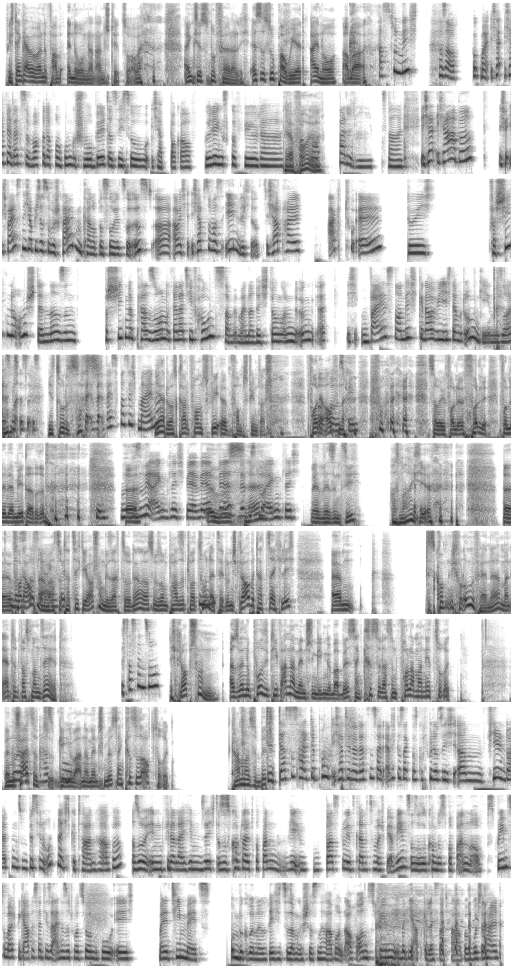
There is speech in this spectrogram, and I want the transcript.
Ich denke aber, weil eine Veränderung dann ansteht, so. Aber eigentlich ist es nur förderlich. Es ist super weird, I know, aber Hast du nicht? Pass auf, guck mal, ich, ich habe ja letzte Woche davon rumgeschwurbelt, dass ich so, ich habe Bock auf Frühlingsgefühle, Ja, voll. Bock auf verliebt sein. Ich, ich habe, ich, ich weiß nicht, ob ich das so beschreiben kann, ob das so jetzt so ist, äh, aber ich, ich habe sowas ähnliches. Ich habe halt aktuell durch verschiedene Umstände sind verschiedene Personen relativ wholesome in meiner Richtung und irgendwie, äh, ich weiß noch nicht genau, wie ich damit umgehen soll. Ganz- es, es, jetzt wo du sagst. we, weißt du, was ich meine? Ja, du hast gerade vorm Stream, äh, vorm Stream, vor der Vor- vorm Aufnahme. Sorry, voll, voll, voll in der Meter drin. Wo, Äh, sind wir eigentlich? Wer, wer, äh, wer, was- wer bist hä? du eigentlich? Wer, wer sind Sie? Was mache ich hier? äh, vor der Aufnahme hast du tatsächlich auch schon gesagt, so, ne? Du hast mir so ein paar Situationen Mhm. erzählt. Und ich glaube tatsächlich, ähm, das kommt nicht von ungefähr, ne? Man erntet, was man sät. Ist das denn so? Ich glaube schon. Also, wenn du positiv anderen Menschen gegenüber bist, dann kriegst du das in voller Manier zurück. Wenn du Bruder, scheiße zu, gegenüber anderen Menschen bist, dann kriegst du es auch zurück. Karma is a bitch. Das ist halt der Punkt. Ich hatte in der letzten Zeit ehrlich gesagt das Gefühl, dass ich ähm, vielen Leuten so ein bisschen Unrecht getan habe. Also in vielerlei Hinsicht. Also es kommt halt drauf an, wie, was du jetzt gerade zum Beispiel erwähnst. Also so kommt es drauf an, auf Stream zum Beispiel gab es halt diese eine Situation, wo ich meine Teammates unbegründet richtig zusammengeschissen habe und auch on Stream über die abgelästert habe, wo ich dann halt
